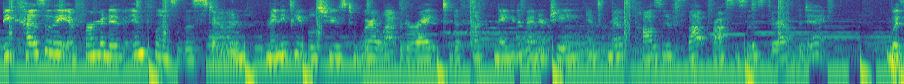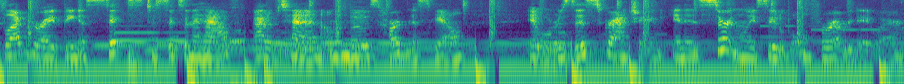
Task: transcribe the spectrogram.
Because of the affirmative influence of the stone, many people choose to wear labradorite to deflect negative energy and promote positive thought processes throughout the day with labradorite being a 6 to 6.5 out of 10 on the Mohs hardness scale, it will resist scratching and is certainly suitable for everyday wear.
